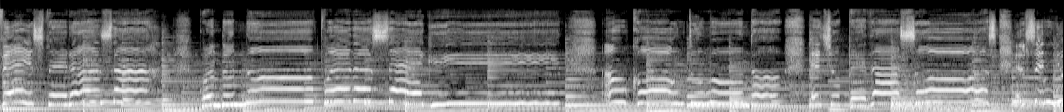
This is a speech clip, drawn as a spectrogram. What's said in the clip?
fe y esperanza. el Señor.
